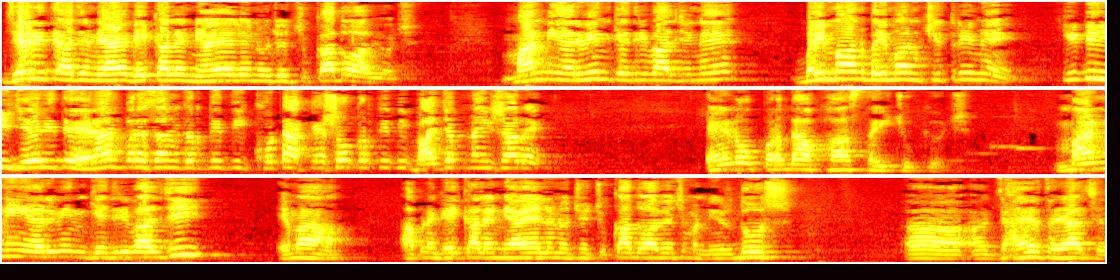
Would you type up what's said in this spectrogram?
જે રીતે આજે ન્યાય, ગઈકાલે ન્યાયાલયનો જે ચુકાદો આવ્યો છે, માનની અરવિંદ કેજરીવાલજીને બૈમાન બૈમાન ચિત્રીને ઈડી જે રીતે હેરાન પરેશાન કરતી હતી, ખોટા કેસો કરતી હતી ભાજપના ઈશારે, એનો પર્દાફાશ થઈ ચૂક્યો છે. માનની અરવિંદ કેજરીવાલજી, એમાં આપણે ગઈકાલે ન્યાયાલયનો જે ચુકાદો આવ્યો છે, એમાં નિર્દોષ જાહેર થયા છે.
